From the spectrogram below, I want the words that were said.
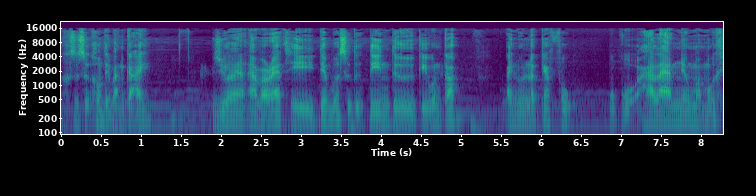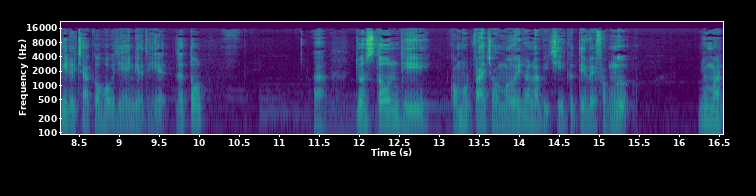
thực sự không thể bàn cãi. Julian Alvarez thì tiếp bước sự tự tin từ kỳ World Cup. Anh luôn là kép phụ của Hà Lan nhưng mà mỗi khi được trao cơ hội thì anh đều thể hiện rất tốt. Và John Stone thì có một vai trò mới, đó là vị trí của tiền vệ phòng ngự. Nhưng mà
